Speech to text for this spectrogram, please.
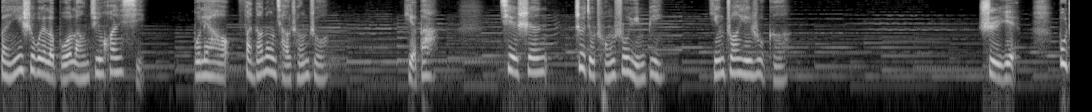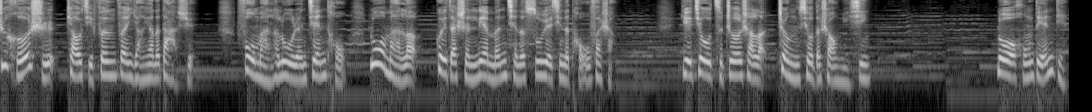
本意是为了博郎君欢喜，不料反倒弄巧成拙。也罢，妾身这就重梳云鬓，迎庄爷入阁。”是夜，不知何时飘起纷纷扬扬的大雪，覆满了路人肩头，落满了跪在沈炼门前的苏月心的头发上。也就此遮上了郑秀的少女心。落红点点，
